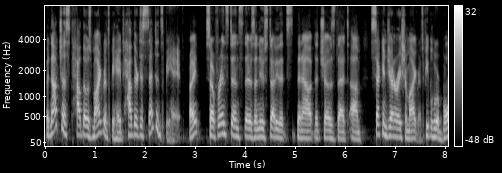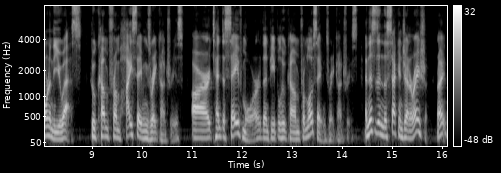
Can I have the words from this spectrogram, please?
but not just how those migrants behaved, how their descendants behaved, right? So, for instance, there's a new study that's been out that shows that um, second generation migrants, people who were born in the US, who come from high savings rate countries are tend to save more than people who come from low savings rate countries. And this is in the second generation, right?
